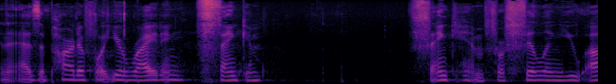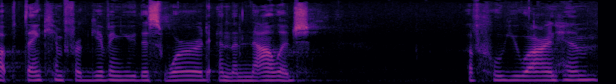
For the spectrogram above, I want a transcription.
And as a part of what you're writing, thank Him. Thank Him for filling you up. Thank Him for giving you this word and the knowledge of who you are in Him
